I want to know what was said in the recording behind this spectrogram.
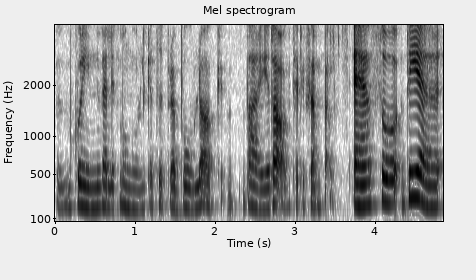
går in i väldigt många olika typer av bolag varje dag till exempel. Eh, så det är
